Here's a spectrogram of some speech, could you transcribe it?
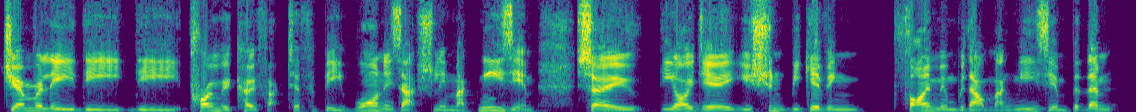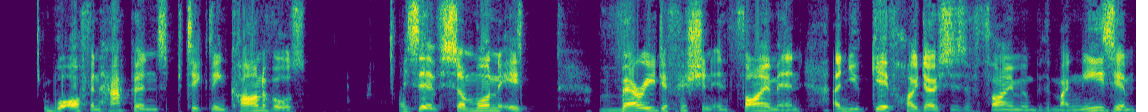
generally the the primary cofactor for b1 is actually magnesium so the idea you shouldn't be giving thiamine without magnesium but then what often happens particularly in carnivores is that if someone is very deficient in thiamine and you give high doses of thiamine with magnesium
